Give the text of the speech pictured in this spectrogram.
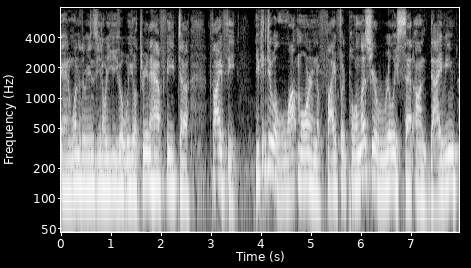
and one of the reasons, you know, you go we go three and a half feet to five feet. You can do a lot more in a five foot pool unless you're really set on diving.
